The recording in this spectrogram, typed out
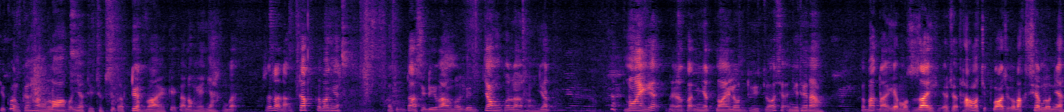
Chứ còn cái hàng loa của Nhật thì thực sự là tuyệt vời kể cả loa nghe nhạc cũng vậy rất là đẳng cấp các bác nhé. và chúng ta sẽ đi vào nói bên trong coi là hàng Nhật. Noi ấy đấy là gọi Nhật noi luôn thì nó sẽ như thế nào? Các bác đợi em một giây em sẽ tháo một chiếc loa cho các bác xem luôn nha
